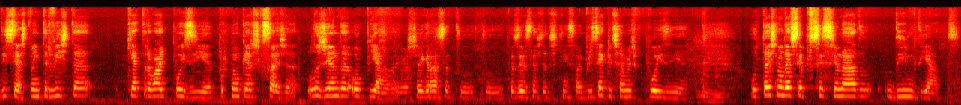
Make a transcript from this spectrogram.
Disseste numa entrevista que é trabalho de poesia, porque não queres que seja legenda ou piada. Eu achei graça tu, tu fazeres esta distinção. Por isso é que lhe chamas poesia. O texto não deve ser percepcionado de imediato.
